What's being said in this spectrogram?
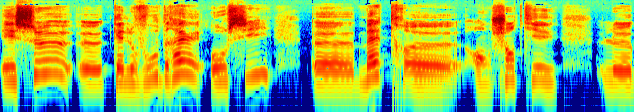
et ceux euh, qu'elle voudrait aussi euh, mettre euh, en chantier. Le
